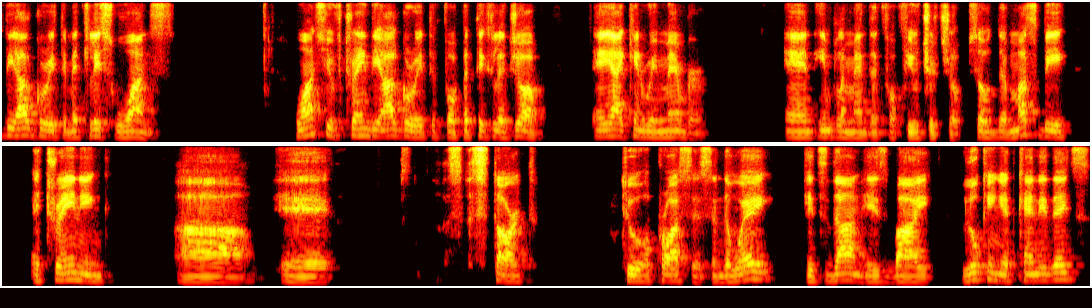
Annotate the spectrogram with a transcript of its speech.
the algorithm at least once. Once you've trained the algorithm for a particular job, AI can remember and implement it for future jobs. So there must be a training uh, start to a process. And the way it's done is by looking at candidates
